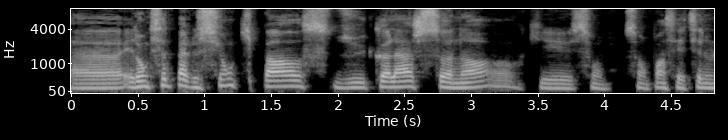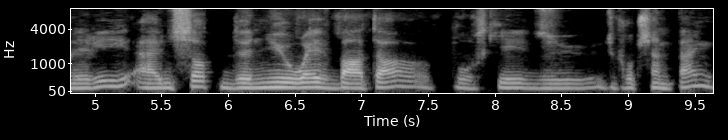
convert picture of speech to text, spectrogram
Euh, et donc, cette parution qui passe du collage sonore, qui est, si on, pense à Étienne O'Leary, à une sorte de New Wave bâtard pour ce qui est du, groupe Champagne,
